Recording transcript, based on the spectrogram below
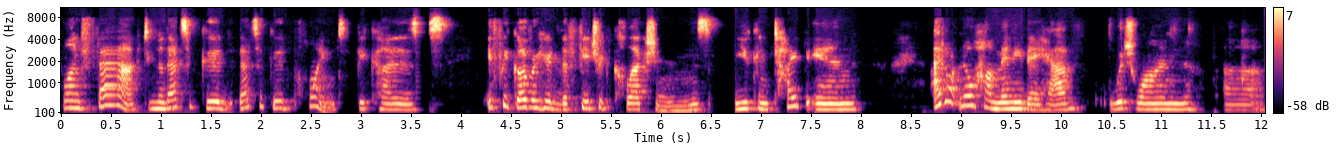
Well, in fact, you know, that's a good, that's a good point because if we go over here to the featured collections, you can type in, I don't know how many they have, which one, uh,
